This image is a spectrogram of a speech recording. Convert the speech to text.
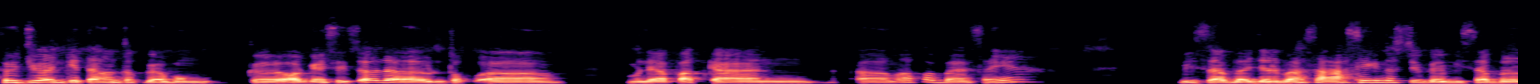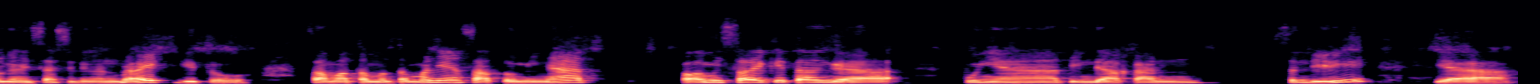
tujuan kita untuk gabung ke organisasi itu adalah untuk uh, mendapatkan um, apa bahasanya bisa belajar bahasa asing terus juga bisa berorganisasi dengan baik gitu sama teman-teman yang satu minat. Kalau misalnya kita nggak punya tindakan sendiri, ya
